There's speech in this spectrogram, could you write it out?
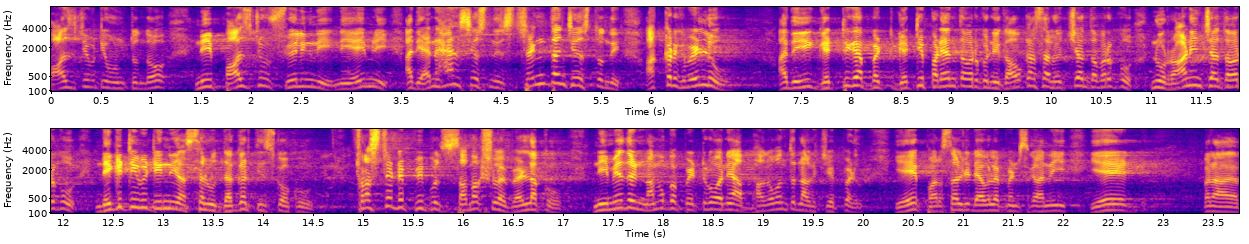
పాజిటివిటీ ఉంటుందో నీ పాజిటివ్ ఫీలింగ్ని నీ ఎయిమ్ని అది ఎన్హాన్స్ చేస్తుంది స్ట్రెంగ్తన్ చేస్తుంది. అక్కడికి వెళ్ళు. అది గట్టిగా బట్ గట్టి పడేంత వరకు నీకు అవకాశాలు వచ్చేంత వరకు నువ్వు రాణించేంత వరకు నెగిటివిటీని అస్సలు దగ్గర తీసుకోకు. ఫ్రస్ట్రేటెడ్ పీపుల్స్ సమక్షంలో వెళ్ళకు. నీ మీద నమ్మకం పెట్టుకో అని ఆ భగవంతుడు నాకు చెప్పాడు. ఏ పర్సనాలిటీ డెవలప్మెంట్స్ కానీ ఏ మన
